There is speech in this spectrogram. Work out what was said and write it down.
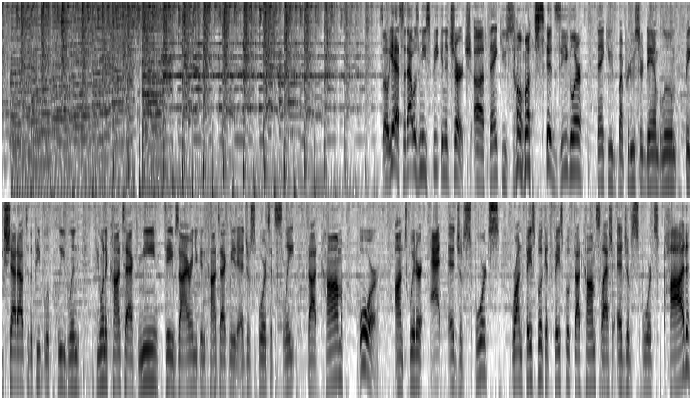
So, yeah, so that was me speaking to church. Uh, thank you so much, Cyd Zeigler. Thank you, my producer, Dan Bloom. Big shout out to the people of Cleveland. If you want to contact me, Dave Zirin, you can contact me at edgeofsports at slate.com or on Twitter at Edge of Sports. We're on Facebook at facebook.com slash Edge of Sports Pod.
